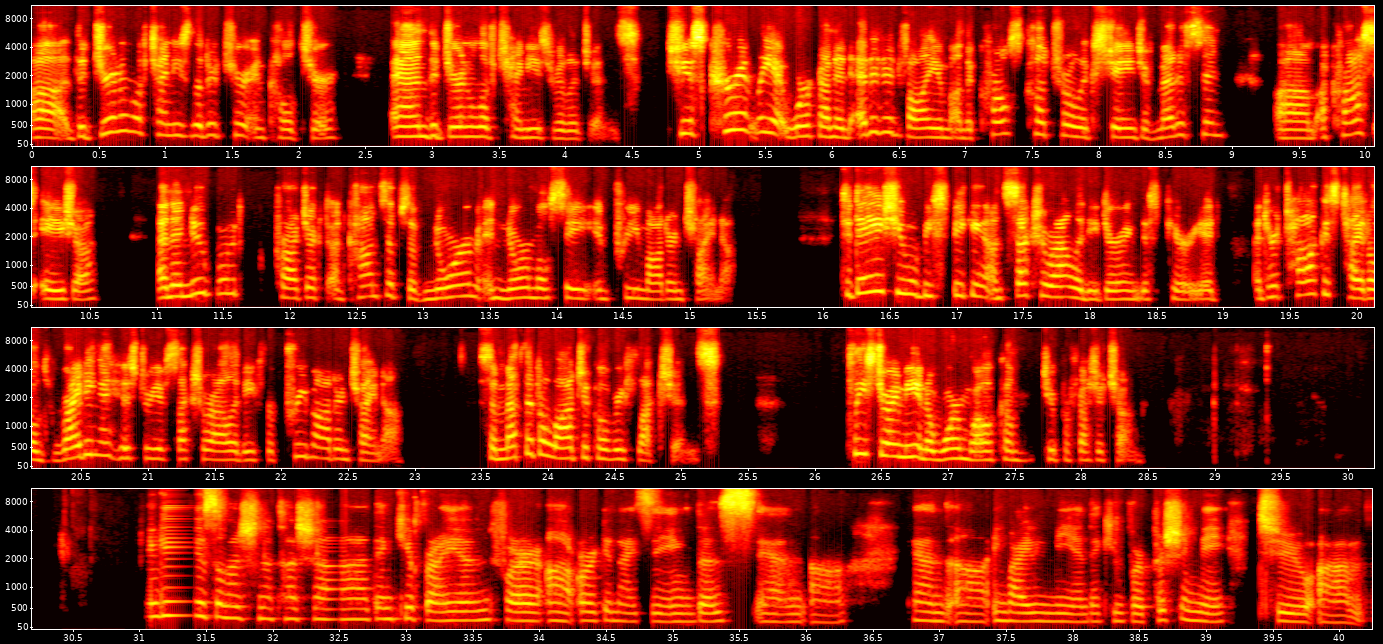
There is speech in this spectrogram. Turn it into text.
uh, the Journal of Chinese Literature and Culture, and the Journal of Chinese Religions. She is currently at work on an edited volume on the cross-cultural exchange of medicine um, across Asia and a new book project on concepts of norm and normalcy in pre-modern China. Today, she will be speaking on sexuality during this period, and her talk is titled Writing a History of Sexuality for Pre-Modern China, some methodological reflections. Please join me in a warm welcome to Professor Cheng. Thank you so much, Natasha. Thank you, Brian, for uh, organizing this and uh, and uh, inviting me, and thank you for pushing me to um,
